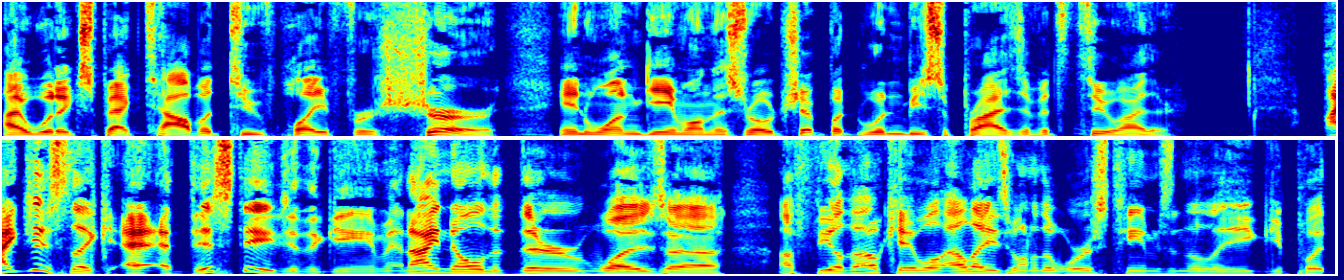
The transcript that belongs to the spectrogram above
I would expect Talbot to play for sure in one game on this road trip, but wouldn't be surprised if it's two either. I just like at, at, this stage of the game, and I know that there was a, a feel that okay, well, LA is one of the worst teams in the league. You put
